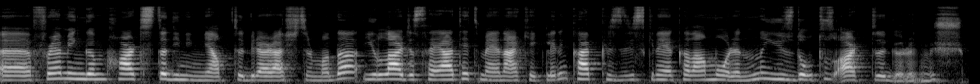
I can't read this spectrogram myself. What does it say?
E, Framingham Heart Study'nin yaptığı bir araştırmada yıllarca seyahat etmeyen erkeklerin kalp krizi riskine yakalanma oranının %30 arttığı görülmüş.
